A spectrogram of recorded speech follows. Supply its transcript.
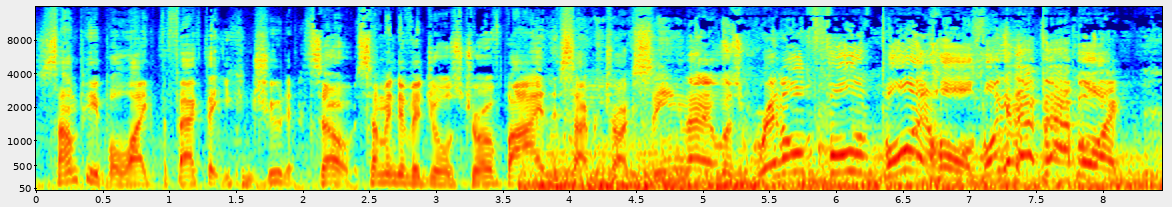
some people like the fact that you can shoot it. So some individuals drove by the Cybertruck, seeing that it was riddled full of bullet holes. Look at that bad boy!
